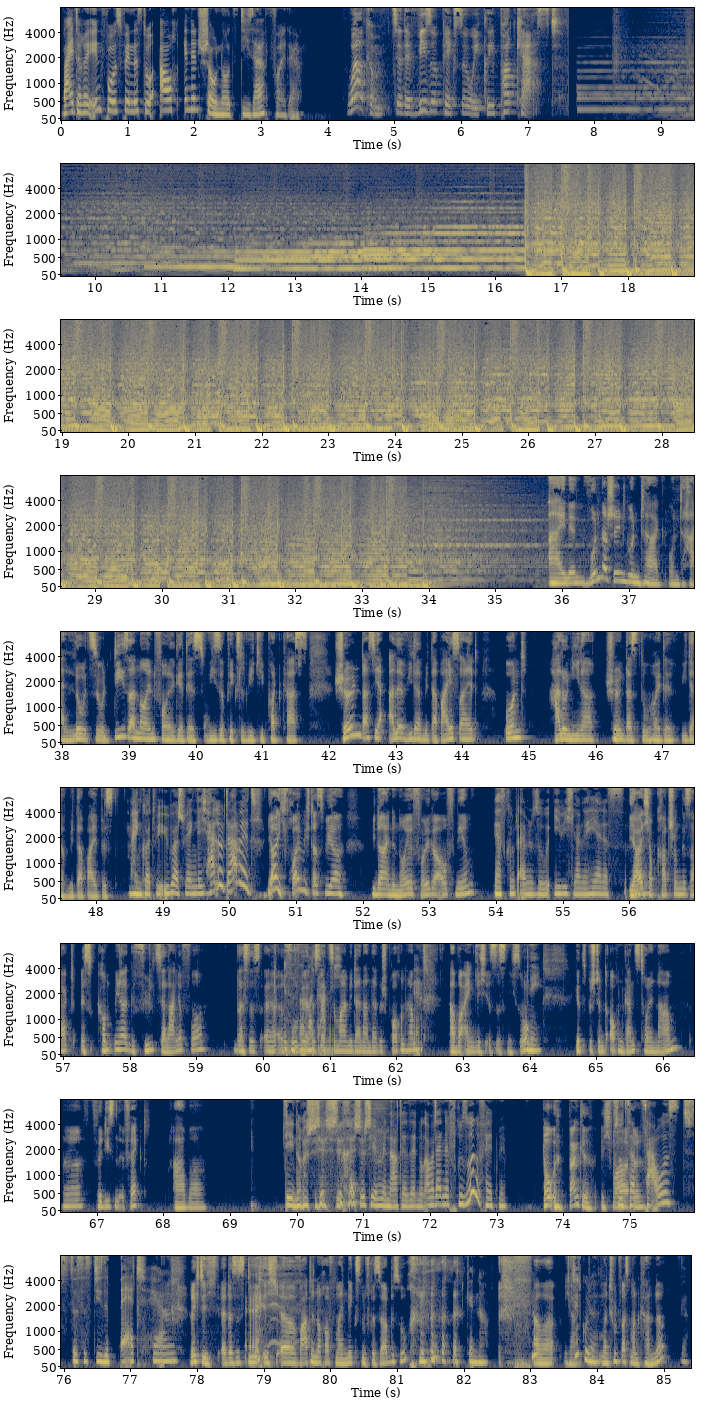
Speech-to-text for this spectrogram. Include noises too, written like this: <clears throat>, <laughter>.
Weitere Infos findest du auch in den Show Notes dieser Folge. Welcome to the Visopixel Weekly Podcast. Einen wunderschönen guten Tag und hallo zu dieser neuen Folge des Visopixel Weekly Podcasts. Schön, dass ihr alle wieder mit dabei seid und hallo Nina, schön, dass du heute wieder mit dabei bist. Mein Gott, wie überschwänglich. Hallo David. Ja, ich freue mich, dass wir wieder eine neue Folge aufnehmen. Ja, es kommt einem so ewig lange her, dass Ja, ich habe gerade schon gesagt, es kommt mir gefühlt sehr lange vor, dass es, äh, Ist wo es wir das letzte nicht. Mal miteinander gesprochen haben. Ja. Aber eigentlich ist es nicht so. Nee. Gibt's bestimmt auch einen ganz tollen Namen äh, für diesen Effekt, aber Den recherch recherchieren wir nach der Sendung. Aber deine Frisur gefällt mir. oh, danke. Ich So war äh, zerzaust. Das ist diese Bad Hair. richtig. Äh, das ist die. <laughs> Ich äh, warte noch auf meinen nächsten Friseurbesuch. <laughs> Genau. <laughs> aber ja, Sieht gut aus. man tut, was man kann, ne? Ja.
